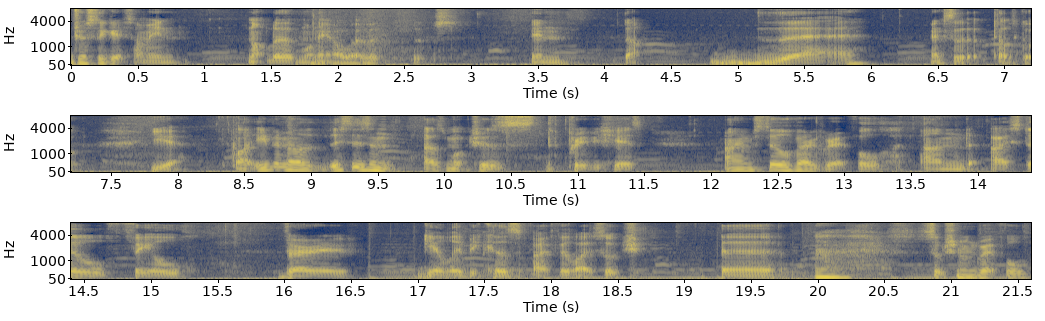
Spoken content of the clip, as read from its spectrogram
just the gifts, I mean, not the money or whatever that's in that there next to the telescope. Yeah, like even though this isn't as much as the previous years, I am still very grateful, and I still feel very guilty because I feel like such uh, such an ungrateful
